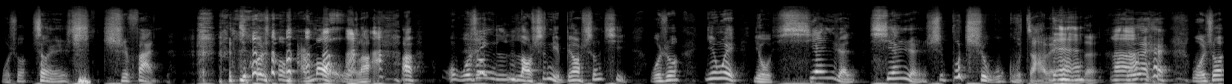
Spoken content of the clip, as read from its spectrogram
我说圣人是吃饭的。教授马上冒火了啊！我说老师你不要生气。我说因为有仙人，仙人是不吃五谷杂粮的，对不对？我说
